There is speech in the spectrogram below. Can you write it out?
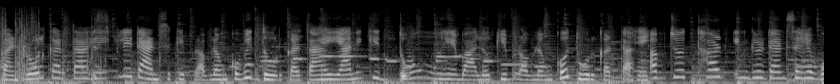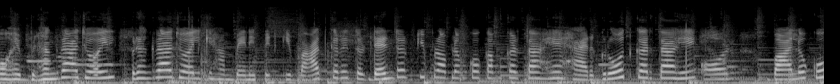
कंट्रोल करता है स्प्लिट एंड्स की प्रॉब्लम को भी दूर करता है, यानी कि दो मुहे बालों की प्रॉब्लम को दूर करता है। अब जो थर्ड इंग्रेडिएंट्स है, वो है भ्रंगराज ऑयल भ्रंगराज ऑयल के हम बेनिफिट की बात करें तो डेंड्रफ की प्रॉब्लम को कम करता है हेयर ग्रोथ करता है और बालों को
